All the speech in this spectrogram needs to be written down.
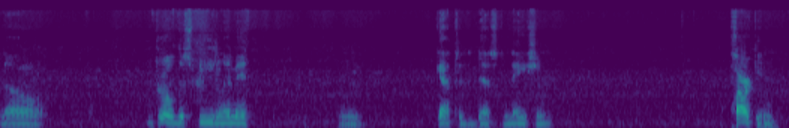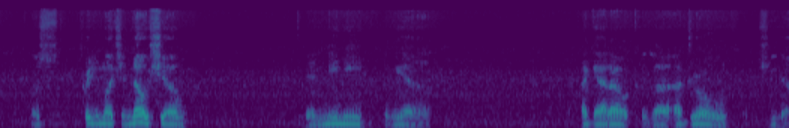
no, drove the speed limit, got to the destination. Parking was pretty much a no-show, and Nini, we uh, I got out because I, I drove. She uh,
